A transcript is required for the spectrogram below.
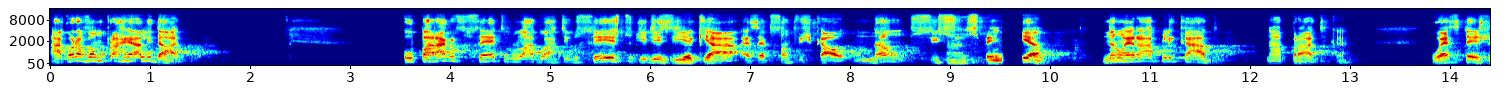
Agora vamos para a realidade. O parágrafo 7 lá do artigo 6 que dizia que a execução fiscal não se é. suspendia, não era aplicado na prática. O STJ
